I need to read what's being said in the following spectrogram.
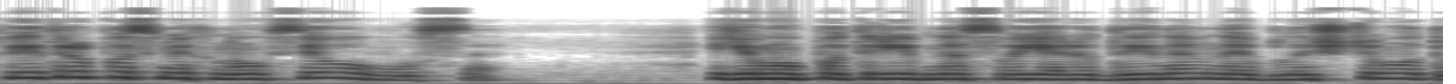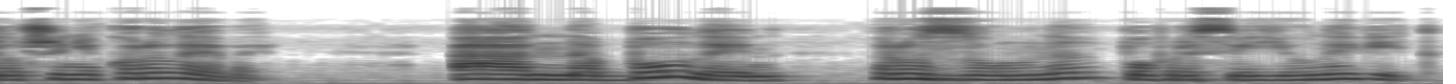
хитро посміхнувся у вуса. Йому потрібна своя людина в найближчому оточенні королеви, Анна Болейн розумна, попри свій юний вік.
